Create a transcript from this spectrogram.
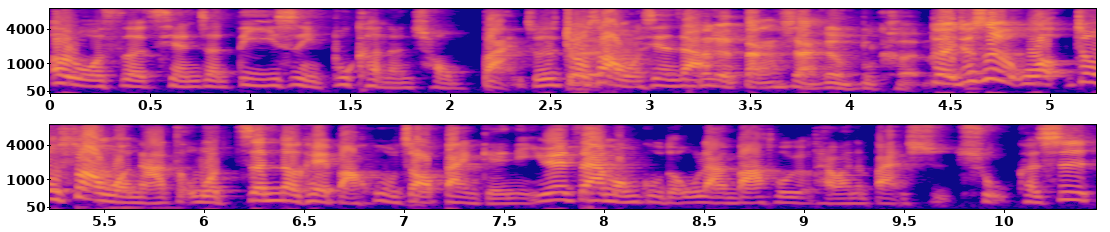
俄罗斯的签证，第一是你不可能重办，就是就算我现在那个当下根本不可能。对，就是我，就算我拿，我真的可以把护照办给你，因为在蒙古的乌兰巴托有台湾的办事处。可是，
